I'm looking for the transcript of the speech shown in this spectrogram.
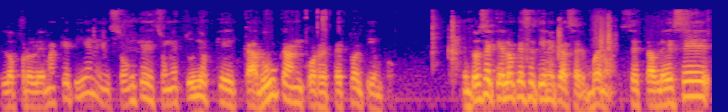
los problemas que tienen son que son estudios que caducan con respecto al tiempo. Entonces, ¿qué es lo que se tiene que hacer? Bueno, se establece,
